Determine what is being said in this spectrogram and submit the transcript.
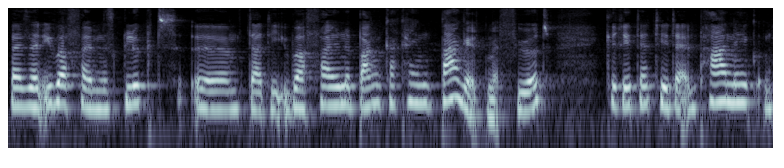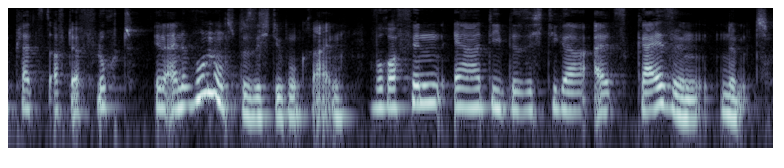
weil sein Überfall missglückt, äh, da die überfallene Bank gar kein Bargeld mehr führt, gerät der Täter in Panik und platzt auf der Flucht in eine Wohnungsbesichtigung rein, woraufhin er die Besichtiger als Geiseln nimmt.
